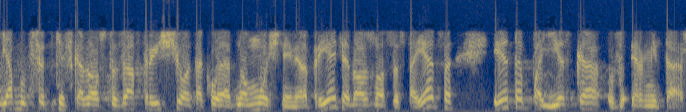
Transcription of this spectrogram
я бы все-таки сказал, что завтра еще такое одно мощное мероприятие должно состояться. Это поездка в Эрмитаж.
